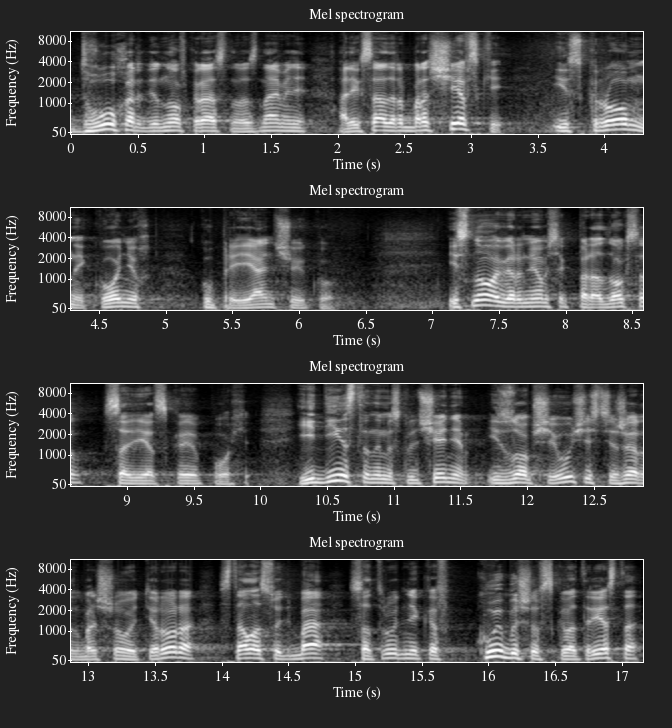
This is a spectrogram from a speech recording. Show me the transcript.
двух орденов Красного Знамени Александр Борщевский и скромный конюх Куприян Чуйко. И снова вернемся к парадоксам советской эпохи. Единственным исключением из общей участи жертв большого террора стала судьба сотрудников Куйбышевского треста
